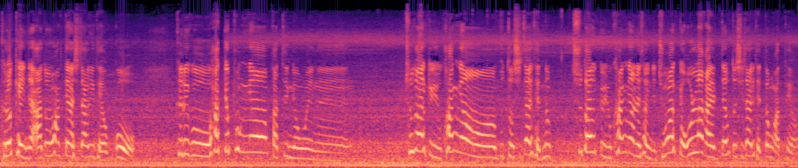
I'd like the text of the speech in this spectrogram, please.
그렇게 이제 아동 학대가 시작이 되었고 그리고 학교 폭력 같은 경우에는 초등학교 6학년부터 시작이 됐던 초등학교 6학년에서 이제 중학교 올라갈 때부터 시작이 됐던 것 같아요.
